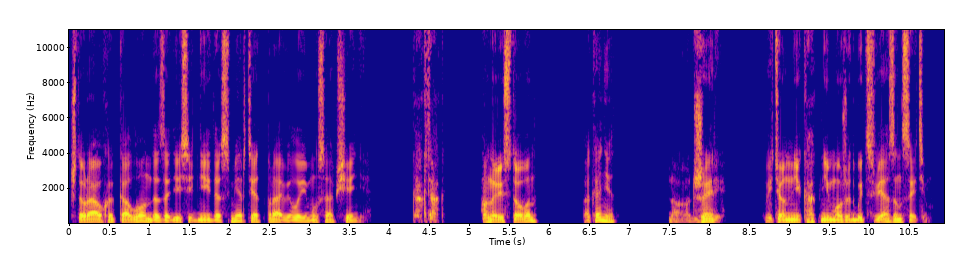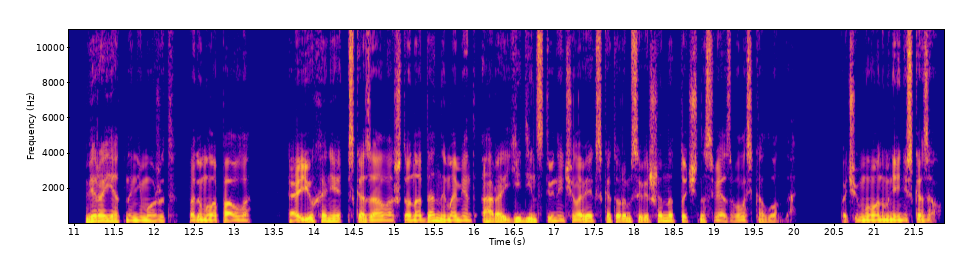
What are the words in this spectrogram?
что Рауха Колонда за 10 дней до смерти отправила ему сообщение. «Как так? Он арестован?» «Пока нет». «Но Джерри, ведь он никак не может быть связан с этим». «Вероятно, не может», — подумала Паула. А Юхане сказала, что на данный момент Ара — единственный человек, с которым совершенно точно связывалась Колонда. «Почему он мне не сказал?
